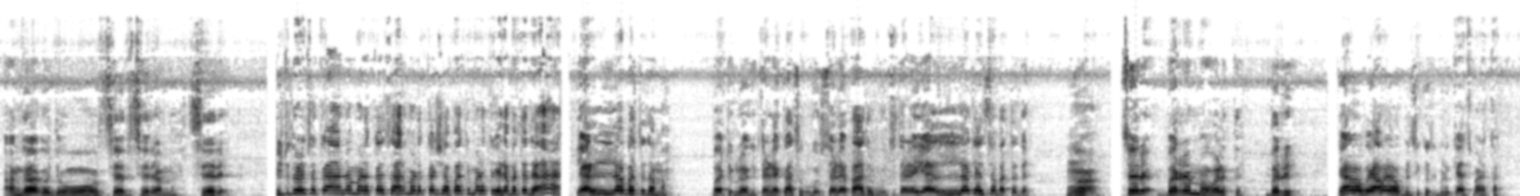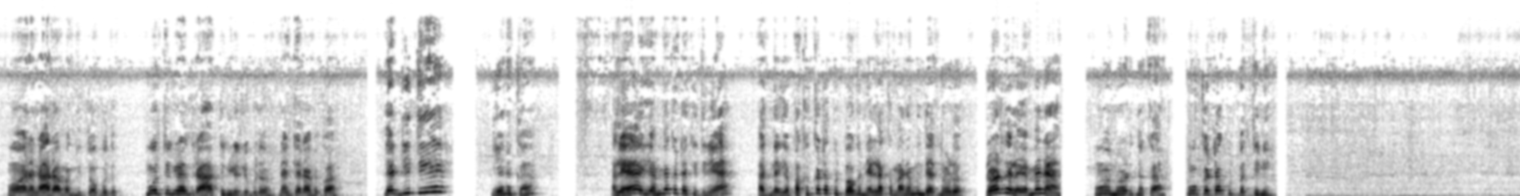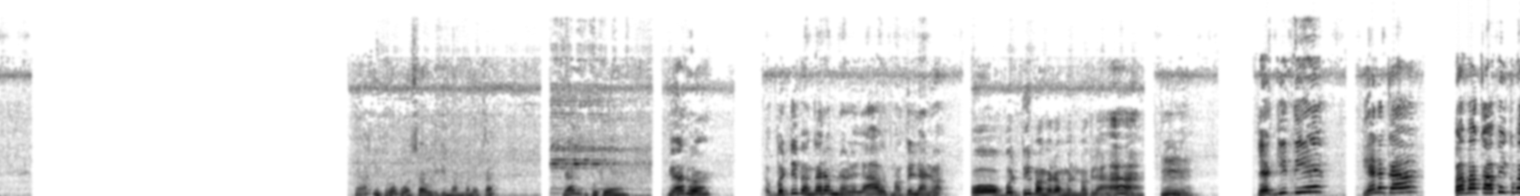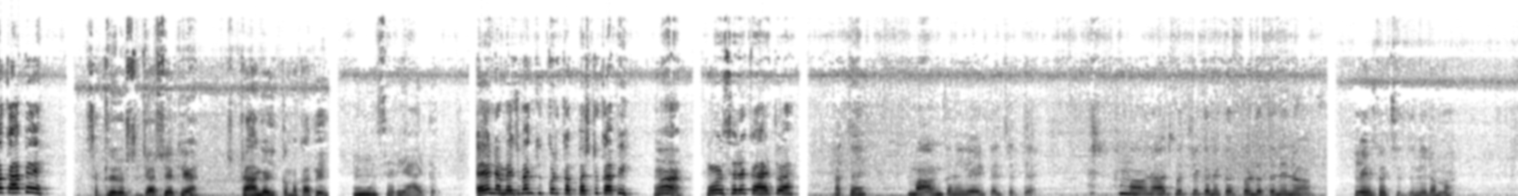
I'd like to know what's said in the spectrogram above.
ಹಂಗಾಗೋದು. ಸರಿ ಸರಿ, ಅಮ್ಮ, ಸರಿ. ಹಿಟ್ಟು ಕಳ್ಸಕ್ಕ ಅನ್ನ ಮಾಡಕ, ಸಾರು ಮಾಡಕ, ಚಪಾತಿ ಮಾಡಕ ಎಲ್ಲ ಬರ್ತದ? ಎಲ್ಲ ಬರ್ತದಮ್ಮ. ಬಟ್ಟೆಗಳಾಗಿ ತಳೆ, ಕಾಸು ಗುಡಿಸ್ತಾಳೆ ಪಾತ್ರೆ ಗುಡಿಸ್ತಾಳೆ ಎಲ್ಲ ಕೆಲಸ ಬರ್ತದೆ. ಹ್ಞೂ, ಸರಿ, ಬರ್ರಮ್ಮ, ಒಳಕ್ಕೆ, ಬರ್ರಿ. ಯಾವ ಯಾವ ಯಾವ ಸಿಕ್ಕುದು ಬಿಡು, ಕೆಲಸ ಮಾಡಕ ಹ್ಞೂ, ನಾನು ಆರಾಮಾಗಿ ಹೋಗ್ಬೋದು. ಮೂರು ತಿಂಗಳು ಅಂದ್ರೆ ಆರು ತಿಂಗಳು ಬಿಡು, ನಂಗೆ ಚೆನ್ನಾಗಬೇಕಾ ಲೇ ಗೀತಿ ಏನಕ್ಕ? ಅಲ್ಲೇ ಎಮ್ಮೆ ಕಟ್ಟಾಕಿದ್ದೀನಿ. ಅದನ್ನಾಗ ಪಕ್ಕ ಕಟ್ಟಾಕ್ಬಿಟ್ಟು ಹೋಗು, ನೆಲ್ಲಕ್ಕ ಮನೆ ಮುಂದೆ ಅದು ನೋಡು. ನೋಡ್ದಲ್ಲ ಎಮ್ಮೆನ? ಹ್ಞೂ ನೋಡಿದ್ನಕ್ಕ ಹ್ಞೂ ಕಟ್ಟಾಕ್ಬಿಟ್ಟು ಬರ್ತೀನಿ. ಯಾರಿದು ಹೊಸ ಹುಡುಗಿ ನಮ್ಮನೆಗ ಯಾರು ಗುರು? ಯಾರು? ಬಡ್ಡಿ ಬಂಗಾರಮ್ಮನವಳಲ್ಲ, ಅವ್ರ ಮಗಳು ನಾನು. ಓ, ಬಡ್ಡಿ ಬಂಗಾರಮ್ಮನ ಮಗಳ? ಹ್ಮ್ ಗೀತಿ, ಏನಕ್ಕ? ಬಾಬಾ ಕಾಪಿ ಇಕ್ಕ ಕಾಪಿ. ಸಕ್ಕರೆ ಅಷ್ಟು ಜಾಸ್ತಿ ಹಾಕಿ ಸ್ಟ್ರಾಂಗ್ ಆಗಿಕ್ಕಮ್ಮ ಕಾಪಿ. ಸರಿ ಆಯ್ತು. ಏ, ನಮ್ಮ ಯಜಮಾನ್ ಕಿಕ್ಕೊಡ್ಕ ಫಸ್ಟ್ ಕಾಪಿ. ಹಾ ಹ್ಞೂ ಸರಕ್ಕ ಆಯ್ತು. ಅತ್ತೆ ಮಾವನ ಕನೆ ಹೇಳಿ ಕಳ್ಸತ್ತೆ. ಮಾವನ ಆಸ್ಪತ್ರೆ ಕನೆ ಕರ್ಕೊಂಡು ಹೋಗ್ತಾನೇನು ಹೇಳಿ ಕಳ್ಸಿದ್ದು ನೀರಮ್ಮ.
